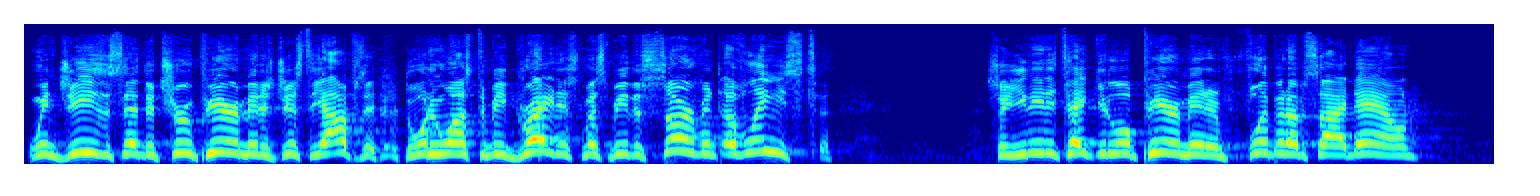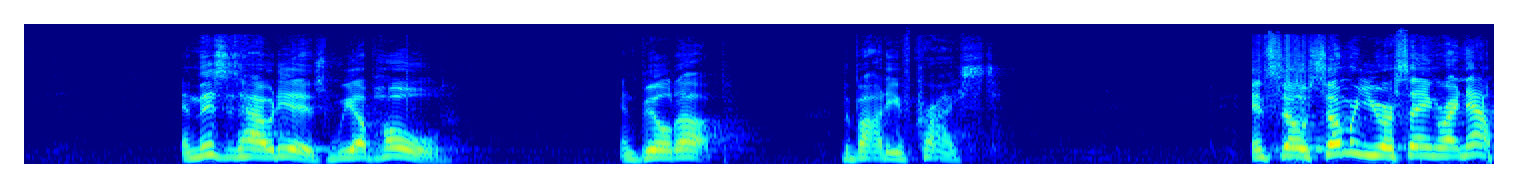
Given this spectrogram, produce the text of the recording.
When Jesus said the true pyramid is just the opposite, the one who wants to be greatest must be the servant of least. So you need to take your little pyramid and flip it upside down. And this is how it is we uphold and build up the body of Christ. And so some of you are saying right now,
